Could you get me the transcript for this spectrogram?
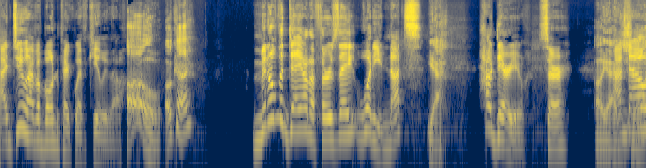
I do have a bone to pick with Keighley though. oh, okay. Middle of the day on a Thursday? What are you nuts? Yeah. How dare you, sir? Oh yeah. I I'm now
